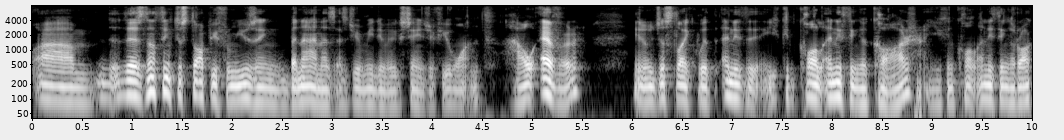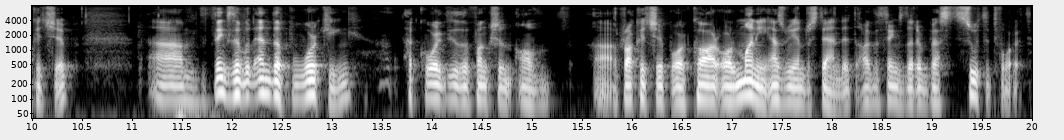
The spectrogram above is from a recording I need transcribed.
um, there's nothing to stop you from using bananas as your medium of exchange if you want. However, you know, just like with anything, you can call anything a car, you can call anything a rocket ship. Um, things that would end up working according to the function of uh, rocket ship or car or money as we understand it are the things that are best suited for it.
